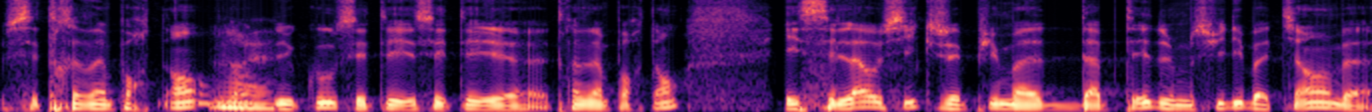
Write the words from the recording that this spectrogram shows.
c'est très important. Ouais. Donc du coup, c'était c'était euh, très important. Et c'est là aussi que j'ai pu m'adapter. Je me suis dit bah tiens, bah,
